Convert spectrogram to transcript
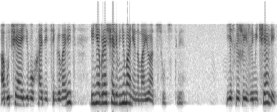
обучая его ходить и говорить, и не обращали внимания на мое отсутствие. Если же и замечали,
